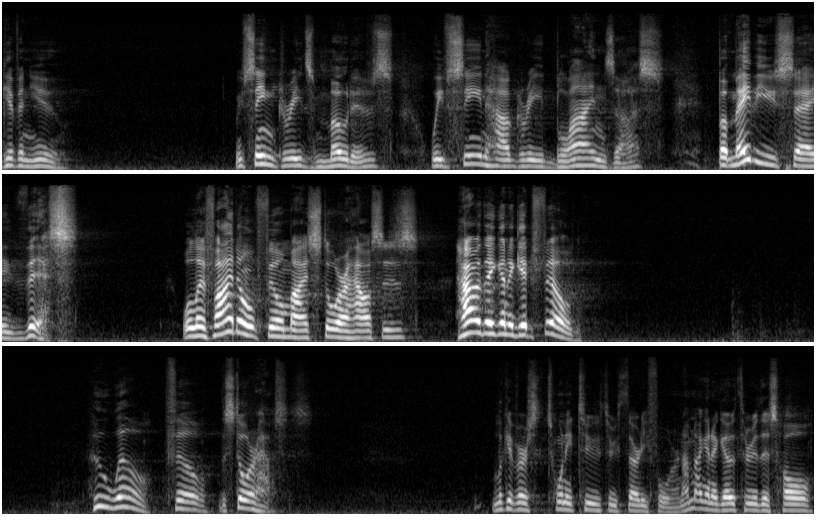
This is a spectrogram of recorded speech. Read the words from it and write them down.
given you? We've seen greed's motives. We've seen how greed blinds us. But maybe you say this Well, if I don't fill my storehouses, how are they going to get filled? Who will fill the storehouses? Look at verse 22 through 34. And I'm not going to go through this whole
